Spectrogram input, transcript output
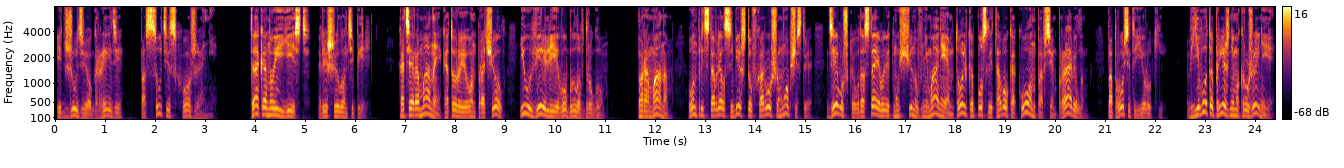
и Джудио Грейди, по сути, схожи они. Так оно и есть, — решил он теперь. Хотя романы, которые он прочел, и уверили его было в другом. По романам он представлял себе, что в хорошем обществе девушка удостаивает мужчину вниманием только после того, как он, по всем правилам, попросит ее руки. В его-то прежнем окружении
